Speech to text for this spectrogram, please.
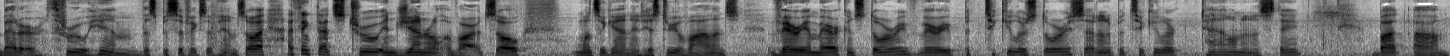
better through him, the specifics of him. So I, I think that's true in general of art. So once again, in History of Violence, very American story, very particular story set in a particular town and a state, but um,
